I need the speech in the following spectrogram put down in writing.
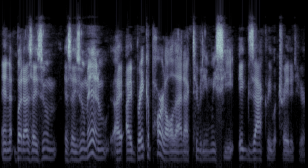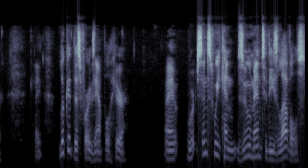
And but as I zoom as I zoom in, I, I break apart all that activity and we see exactly what traded here. Okay, look at this for example here. Right? since we can zoom into these levels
